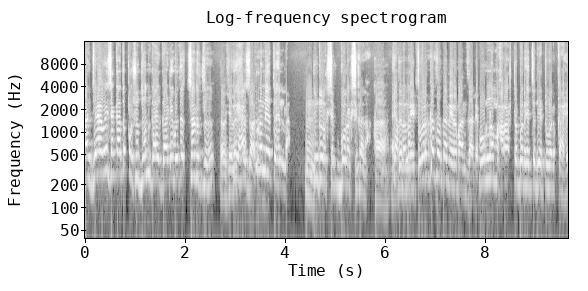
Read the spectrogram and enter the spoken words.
आणि ज्यावेळेस एखादं पशुधन गाडीमध्ये चढतं स्फुरण येतं ह्यांना हिंदू रक्षक गोरक्षकाला नेटवर्कच आता निर्माण झाले. पूर्ण महाराष्ट्रभर ह्याचं नेटवर्क आहे.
